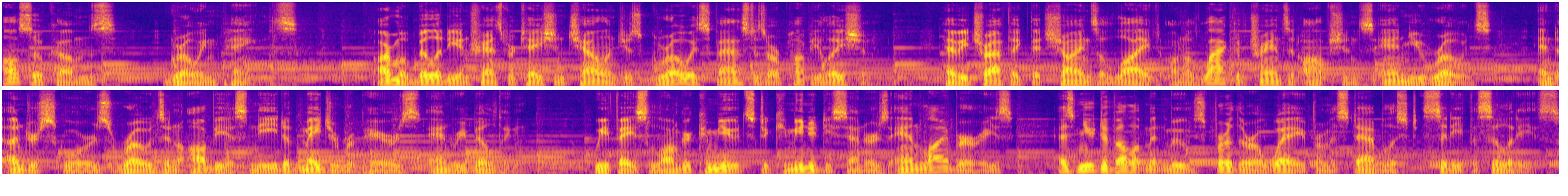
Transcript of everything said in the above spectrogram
also comes growing pains. Our mobility and transportation challenges grow as fast as our population. Heavy traffic that shines a light on a lack of transit options and new roads, and underscores roads in obvious need of major repairs and rebuilding. We face longer commutes to community centers and libraries as new development moves further away from established city facilities.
